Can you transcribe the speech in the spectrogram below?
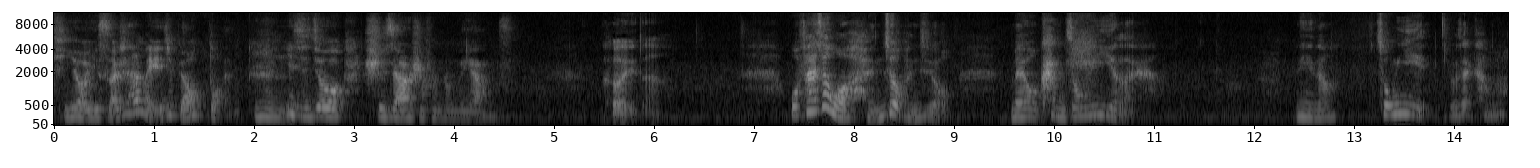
挺有意思，而且它每一集比较短，嗯一集就十几二十分钟的样子。可以的。我发现我很久很久没有看综艺了呀。你呢？综艺有在看吗？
